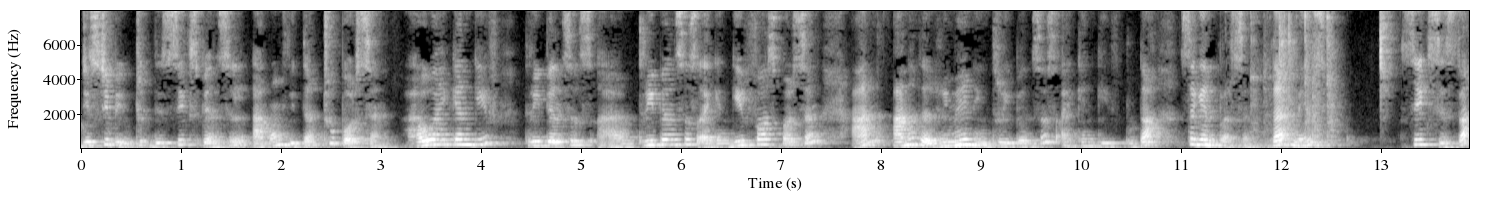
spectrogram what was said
distribute this six pencil among with the two person. How i can give three pencils um, three pencils i can give first person and another remaining three pencils i can give to the second person. That means 6 is the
